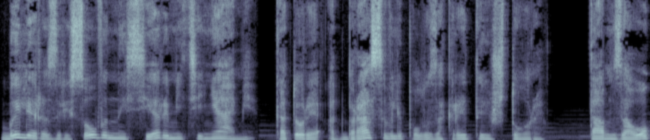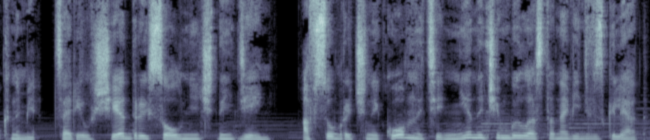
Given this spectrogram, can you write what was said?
были разрисованы серыми тенями, которые отбрасывали полузакрытые шторы. Там за окнами царил щедрый солнечный день, а в сумрачной комнате не на чем было остановить взгляд –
